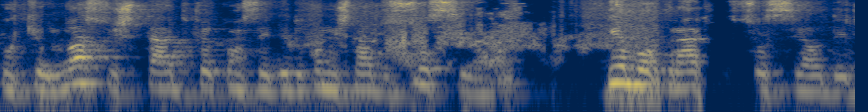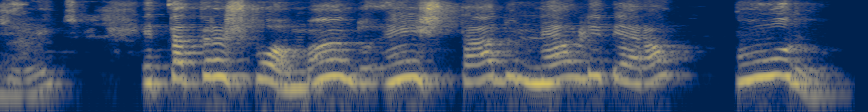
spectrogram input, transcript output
porque o nosso Estado foi concebido como Estado social, democrático social de direitos, e está transformando em Estado neoliberal puro.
